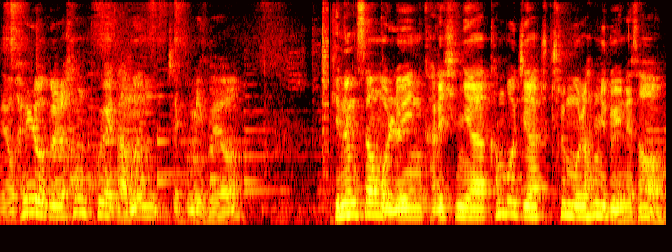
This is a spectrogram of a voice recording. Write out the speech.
활력을 한 포에 담은 제품이고요. 기능성 원료인 가르시니아 캄보지아 추출물 함유로 인해서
